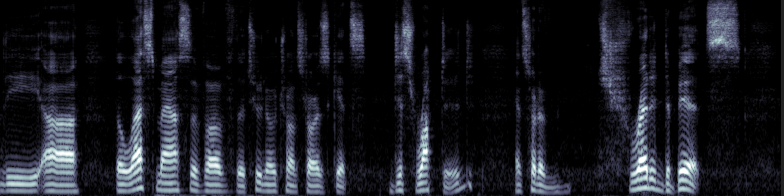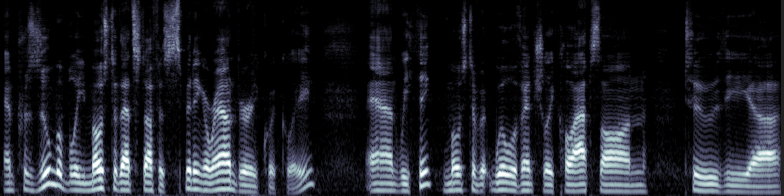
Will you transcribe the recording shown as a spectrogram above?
the uh, the less massive of the two neutron stars gets disrupted and sort of shredded to bits. And presumably, most of that stuff is spinning around very quickly. And we think most of it will eventually collapse on to the, uh,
